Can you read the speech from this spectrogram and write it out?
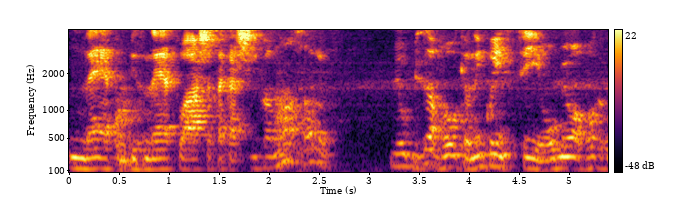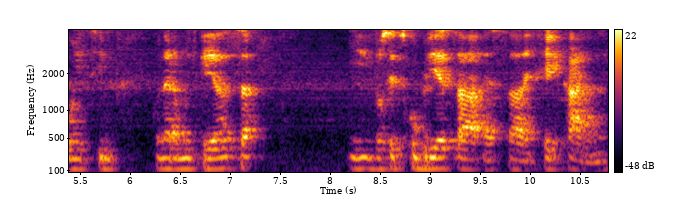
um neto, um bisneto acha essa caixinha e fala: Nossa, olha, meu bisavô que eu nem conheci, ou meu avô que eu conheci quando era muito criança, e você descobrir essa, essa, esse relicário, né?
